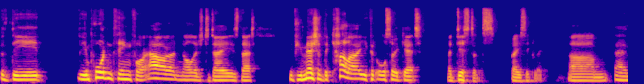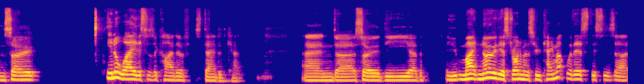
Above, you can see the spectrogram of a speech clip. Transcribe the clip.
but the, the important thing for our knowledge today is that if you measured the color, you could also get a distance, basically. Um, and so in a way, this is a kind of standard can. And uh, so the, uh, the, you might know the astronomers who came up with this. This is uh,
